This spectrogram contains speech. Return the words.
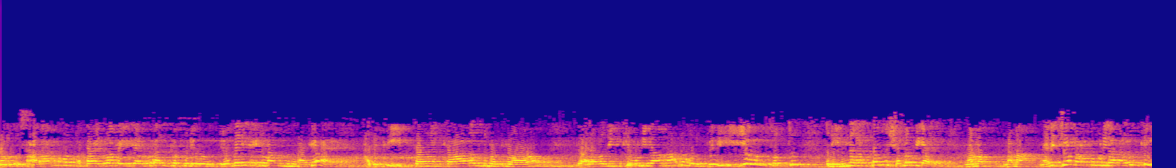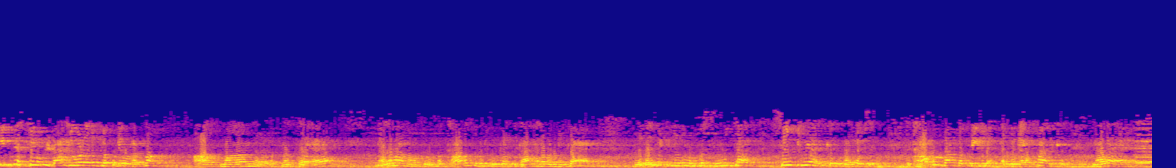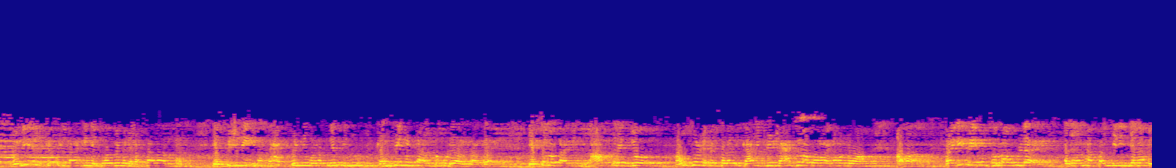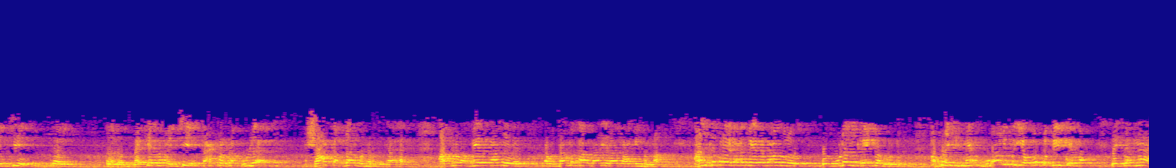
ஒரு சாதாரண ஒரு பத்தாயிரம் ரூபாய் பதினாயிரம் ரூபாய் இருக்கக்கூடிய ஒரு ஜுவல்லரி ஐட்டமா இருந்ததுனாக்க அதுக்கு இத்தனை காலம் பண்றோம் விலை மதிக்க முடியாத ஒரு பெரிய ஒரு சொத்து. அது இன்ன ரத்தம்னு சொல்ல முடியாது. நம்ம நம்ம நினைச்சே பார்க்க முடியும் முடியாத அளவுக்கு இன்வெஸ்டிபிள் வேல்யூவோட இருக்கக்கூடிய ஒரு ரத்னம். ஆத்மாங்கிற ரத்னத்தை நல்லா நமக்கு ரொம்ப காலத்துக்கு கொடுக்கறதுக்காக என்ன பண்ணிட்டேன் இந்த வெல்வெட் ரொம்ப ஸ்மூத்தா சில்கியா இருக்கு நல்லது காப்பூர் டாக்டர் அப்படி இல்லை அது கொஞ்சம் ரஃபா இருக்கு. அதனால வெளியே இருக்கக்கூடிய பேக்கிங் எப்போதுமே கொஞ்சம் ரஃபா தான் இருக்கும். எஸ்பெஷலி பேக் பண்ணி உள்ள இன்னும் கன்சைன்மெண்டா அனுப்பக்கூடிய இருந்தாங்க எக்ஸ்டர்னல் பேக்கிங் ஆஃப்டர் எங்கோ ஹவுஸ் ஹோல்ட் எஃபெக்ட்ஸ் எல்லாத்தையும் காலி பண்ணி டிரான்ஸ்ஃபர் போறோம் என்ன பண்ணுவோம் ஆமா ப்ரைவேட் ஐட்டம்ஸ் எல்லாம் உள்ள அது நல்லா பஞ்சு நிஞ்செல்லாம் வச்சு பக்கெல்லாம் வச்சு பேக் பண்றா உள்ள ஷாக் அப்சர்வ் பண்றதுக்காக. அப்புறம் வேற ஏதாவது நம்ம தர்மக்கால் மாதிரி ஏதாவது டாக்கிங் பண்ணலாம். அதுக்கப்புறம் ஏதாவது வேற ஏதாவது ஒரு ஒரு உடல் கிரேட்ல போட்டு அப்படி இதுக்கு மேல கோலி பைய போட்டு போய் கேட்பான் வச்சோம்னா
